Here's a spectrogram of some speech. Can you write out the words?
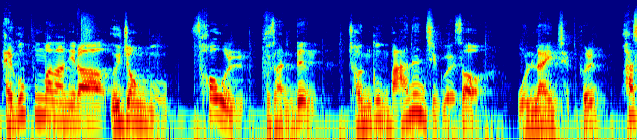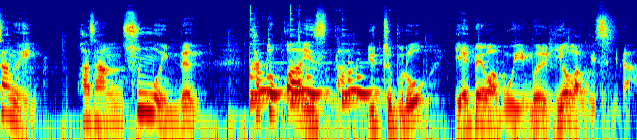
대구뿐만 아니라 의정부, 서울, 부산 등 전국 많은 지구에서 온라인 채플, 화상회의, 화상 순모임 등 카톡과 인스타, 유튜브로 예배와 모임을 이어가고 있습니다.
